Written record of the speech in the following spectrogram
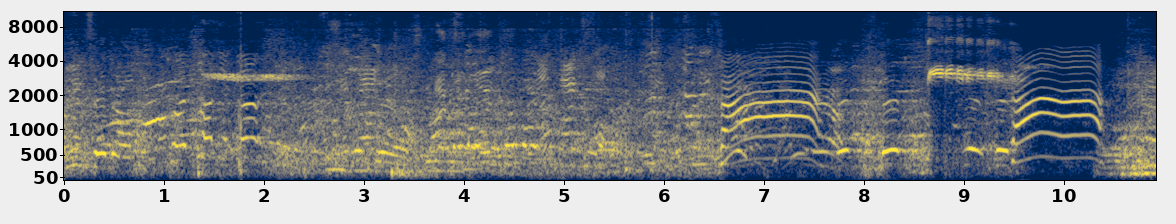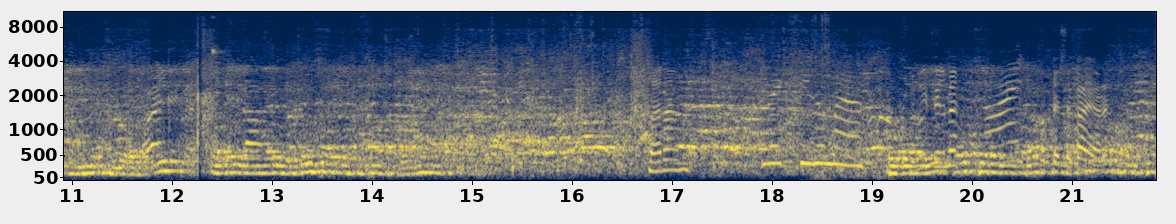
Fint. Hvad er der? Celui filmé Ok, c'est carré. Hein.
